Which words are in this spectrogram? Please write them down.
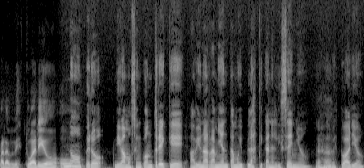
para vestuario o... No, pero digamos, encontré que había una herramienta muy plástica en el diseño del vestuario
